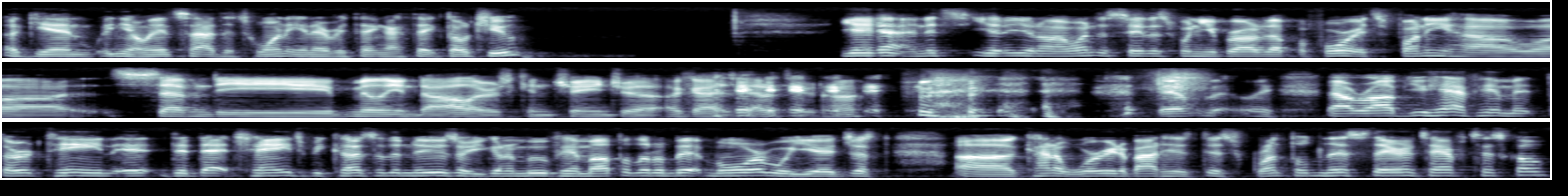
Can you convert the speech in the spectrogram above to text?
again. You know, inside the twenty and everything. I think, don't you? Yeah, and it's you know I wanted to say this when you brought it up before. It's funny how uh, seventy million dollars can change a, a guy's attitude, huh? Definitely. Now, Rob, you have him at thirteen. It, did that change because of the news? Are you going to move him up a little bit more? Were you just uh, kind of worried about his disgruntledness there in San Francisco?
